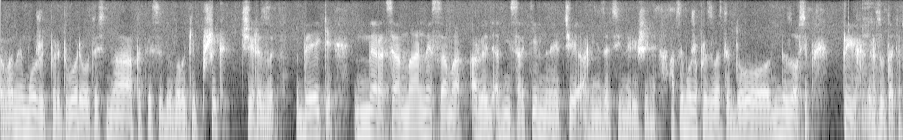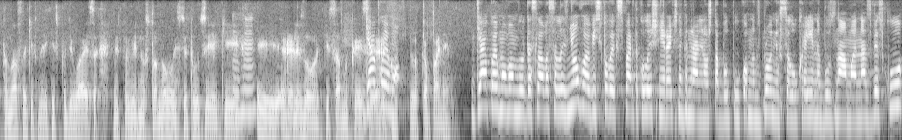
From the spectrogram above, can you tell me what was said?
вони можуть перетворюватись на такий собі великий пшик через деякі нераціональні саме адміністративні чи організаційні рішення. А це може призвести до не зовсім тих результатів та наслідків, на які сподіваються відповідні установи, інституції, які і реалізовують ті самі кейси кампанії. Дякуємо вам, Владислава Селезньова. Військовий експерт, колишній речник Генерального штабу, полковник збройних сил України, був з нами на зв'язку.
